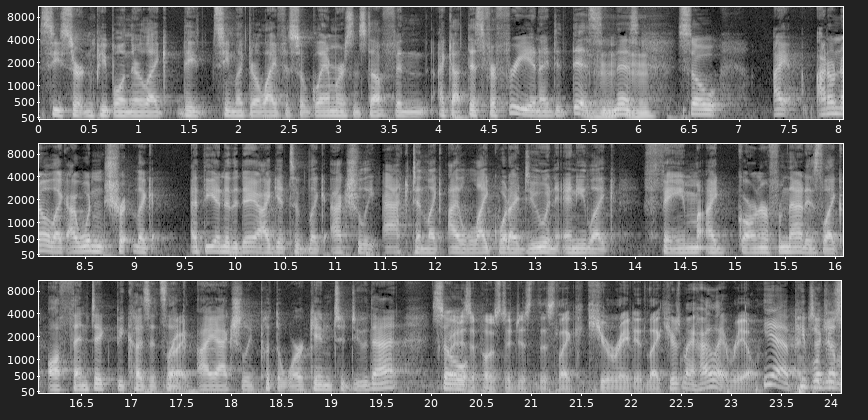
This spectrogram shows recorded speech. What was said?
see certain people and they're like they seem like their life is so glamorous and stuff and I got this for free and I did this Mm-hmm, and this so I I don't know. Like I wouldn't tr- like at the end of the day I get to like actually act and like I like what I do and any like fame I garner from that is like authentic because it's like Right. I actually put the work in to do that so right, as opposed to just this like curated like here's my highlight reel yeah, people just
